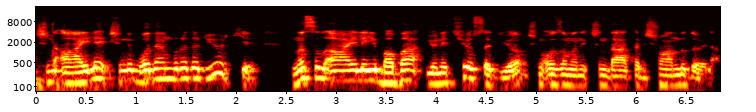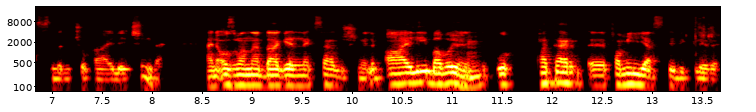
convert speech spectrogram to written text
Şimdi aile şimdi Boden burada diyor ki nasıl aileyi baba yönetiyorsa diyor. Şimdi o zaman için daha tabii şu anda da öyle aslında birçok aile için de. Hani o zamanlar daha geleneksel düşünelim. Aileyi baba yönetiyor. Bu pater e, familias dedikleri.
